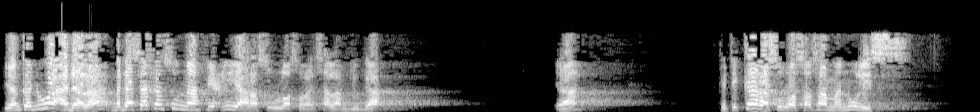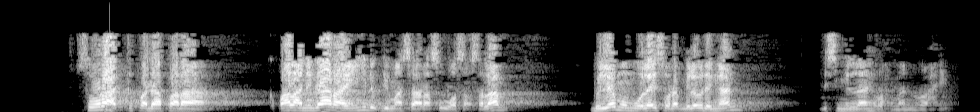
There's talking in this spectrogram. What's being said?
Yang kedua adalah berdasarkan sunnah fi'liyah Rasulullah SAW juga. Ya, Ketika Rasulullah SAW menulis surat kepada para kepala negara yang hidup di masa Rasulullah SAW, beliau memulai surat beliau dengan Bismillahirrahmanirrahim.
